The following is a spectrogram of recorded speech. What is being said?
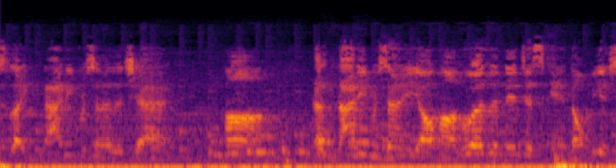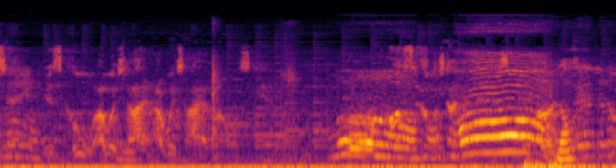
That's like 90% of the chat. Uh, that's 90% of y'all. Uh, who has a ninja skin? Don't be ashamed. It's cool. I wish I, I wish I had my own skin. Honestly, I wish I had No. I think I'd get a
